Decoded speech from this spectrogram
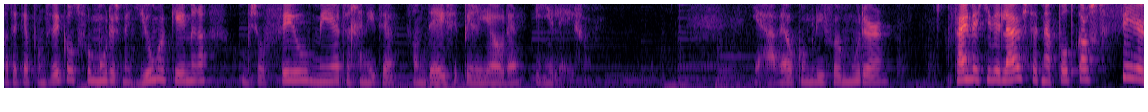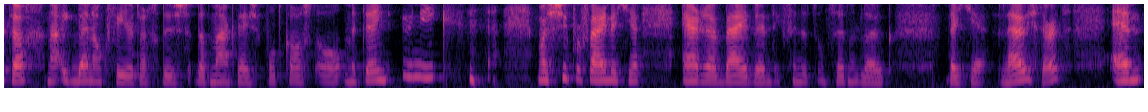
wat ik heb ontwikkeld voor moeders met jonge kinderen om zoveel meer te genieten van deze periode in je leven. Ja, welkom lieve moeder. Fijn dat je weer luistert naar podcast 40. Nou, ik ben ook 40, dus dat maakt deze podcast al meteen uniek. maar super fijn dat je erbij bent. Ik vind het ontzettend leuk dat je luistert. En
